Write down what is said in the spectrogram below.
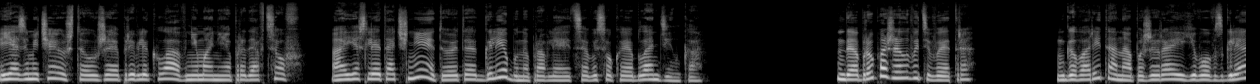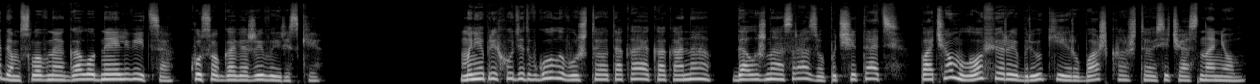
Я замечаю, что уже привлекла внимание продавцов, а если точнее, то это к Глебу направляется высокая блондинка. «Добро пожаловать в Этро», Говорит она, пожирая его взглядом, словно голодная львица, кусок говяжьей вырезки. Мне приходит в голову, что такая, как она, должна сразу подсчитать, почем лоферы, брюки и рубашка, что сейчас на нем.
